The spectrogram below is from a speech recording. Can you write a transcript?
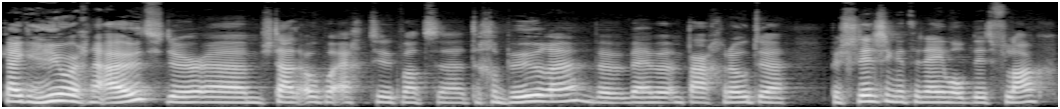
kijk er heel erg naar uit. Er um, staat ook wel echt natuurlijk wat uh, te gebeuren. We, we, hebben een paar grote beslissingen te nemen op dit vlak.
